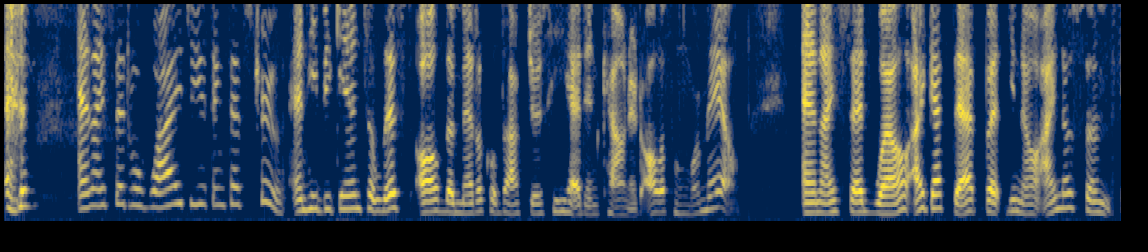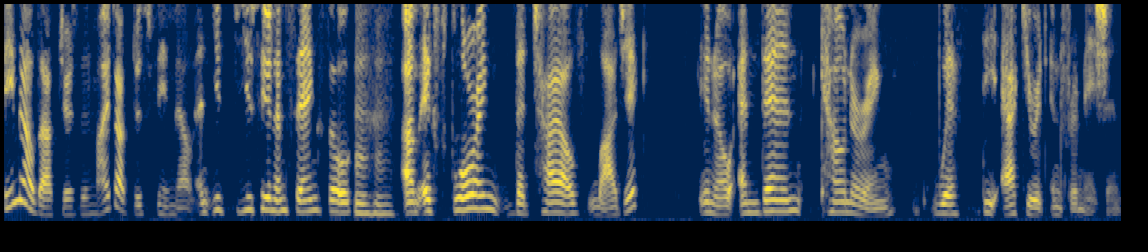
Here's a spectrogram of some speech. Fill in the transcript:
And and I said, Well, why do you think that's true? And he began to list all the medical doctors he had encountered, all of whom were male. And I said, Well, I get that, but you know, I know some female doctors, and my doctor's female. And you, you see what I'm saying? So, hmm um, exploring the child's logic, you know, and then countering with the accurate information.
